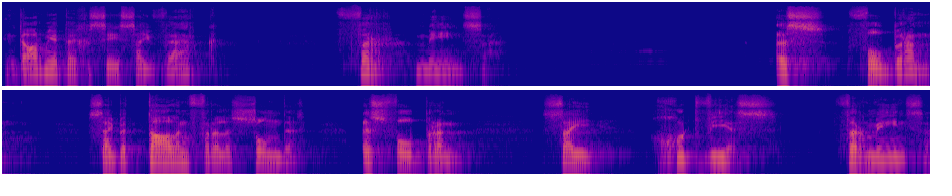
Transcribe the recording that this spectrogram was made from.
En daarmee het hy gesê sy werk vir mense is volbring. Sy betaling vir hulle sonde is volbring. Sy goed wees vir mense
